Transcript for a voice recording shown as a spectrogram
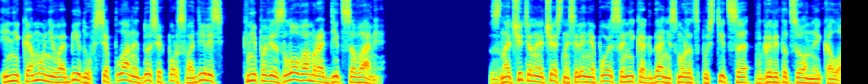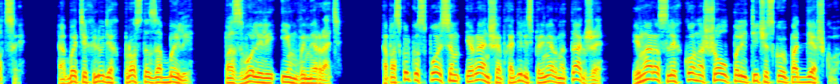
И никому не в обиду все планы до сих пор сводились не повезло вам родиться вами. Значительная часть населения пояса никогда не сможет спуститься в гравитационные колодцы. Об этих людях просто забыли, позволили им вымирать. А поскольку с поясом и раньше обходились примерно так же, Инарос легко нашел политическую поддержку.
